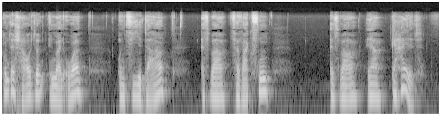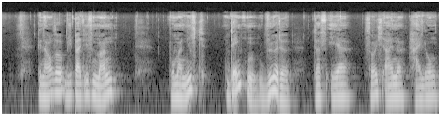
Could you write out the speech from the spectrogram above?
und er schaute in mein Ohr und siehe da, es war verwachsen, es war ja geheilt. Genauso wie bei diesem Mann, wo man nicht denken würde, dass er solch eine Heilung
